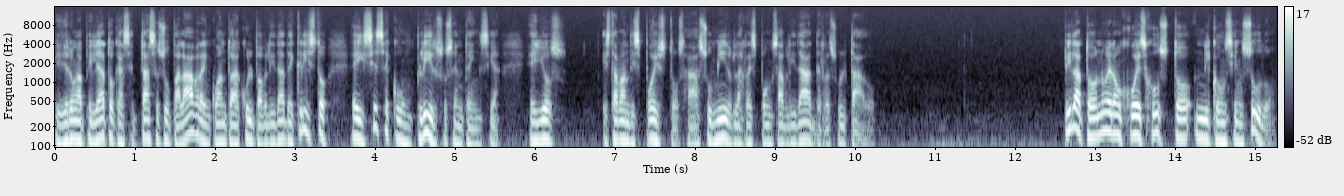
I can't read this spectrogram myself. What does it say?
Pidieron a Pilato que aceptase su palabra en cuanto a la culpabilidad de Cristo e hiciese cumplir su sentencia. Ellos estaban dispuestos a asumir la responsabilidad del resultado. Pilato no era un juez justo ni concienzudo,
